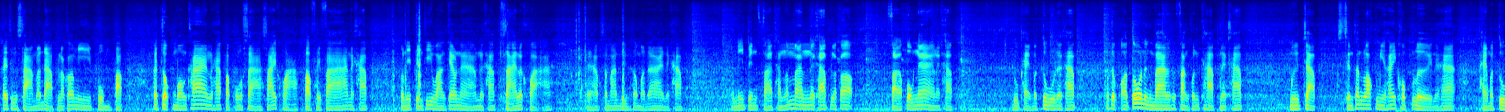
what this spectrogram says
ได้ถึง 3 ระดับแล้วก็มีปุ่มปรับกระจกมองข้างนะครับ ปรับองศาซ้ายขวา ปรับไฟฟ้านะครับ ตรงนี้เป็นที่วางแก้วน้ำนะครับ ซ้ายและขวานะครับ สามารถดึงเข้ามาได้นะครับตรงนี้เป็นฝาถังน้ำมันนะครับ แล้วก็ฝากระโปรงหน้านะครับ ดูแผงประตูนะครับกระจกออโต้หนึ่งบานคือฝั่งคนขับนะครับ มือจับเซ็นทรัลล็อกมีให้ครบเลยนะฮะแผงประตู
